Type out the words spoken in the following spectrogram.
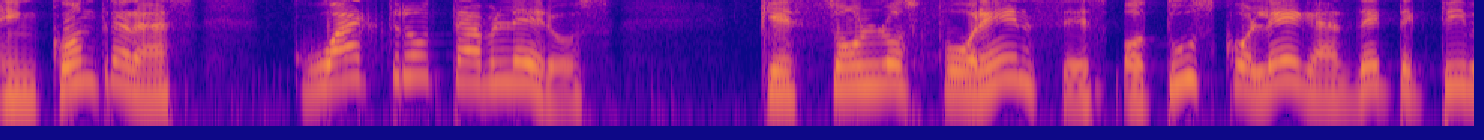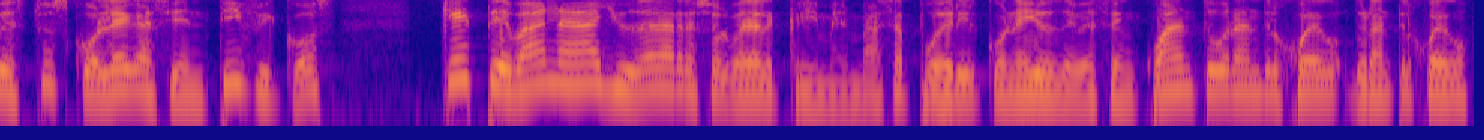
encontrarás cuatro tableros que son los forenses o tus colegas detectives, tus colegas científicos que te van a ayudar a resolver el crimen. Vas a poder ir con ellos de vez en cuando durante el juego, durante el juego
